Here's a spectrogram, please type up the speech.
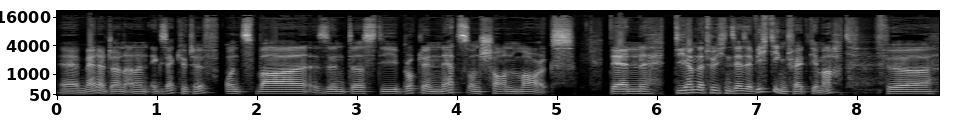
äh, Manager, einen anderen Executive. Und zwar sind das die Brooklyn Nets und Sean Marks. Denn die haben natürlich einen sehr, sehr wichtigen Trade gemacht für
